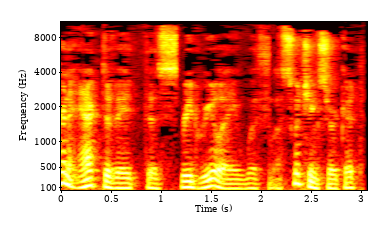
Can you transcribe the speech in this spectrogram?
We're going to activate this reed relay with a switching circuit,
